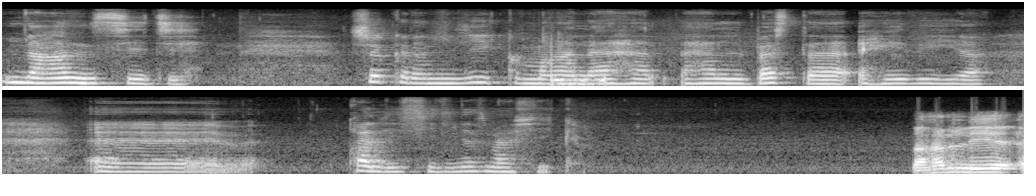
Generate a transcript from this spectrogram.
نعم سيدي. شكرا لكم على هالبسطة هذه. آه قال لي سيدي نسمع فيك. ظهر لي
